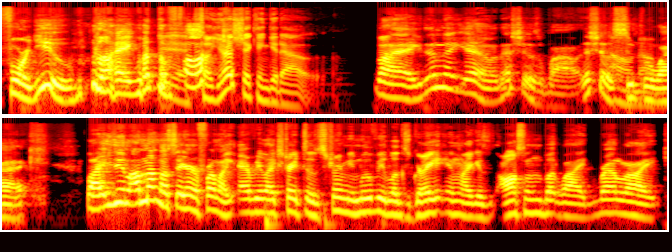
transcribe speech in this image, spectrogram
for you. like what the Yeah, fuck? So your shit can get out. Like, them, they- yo, that shit was wild. That shit was super know. whack. Like, you know, I'm not gonna sit here in front like every like straight to streaming movie looks great and like is awesome, but like, bro, like,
